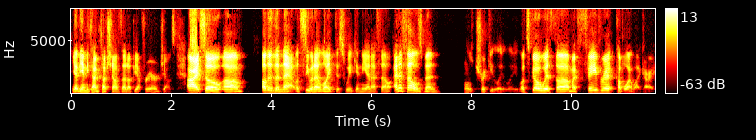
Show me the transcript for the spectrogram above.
yeah, the anytime touchdown's not up yet for Aaron Jones. All right, so um, other than that, let's see what I like this week in the NFL. NFL has been a little tricky lately. Let's go with uh, my favorite couple I like. All right.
